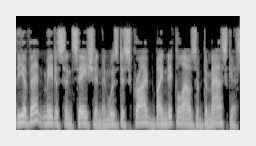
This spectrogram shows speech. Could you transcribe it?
The event made a sensation and was described by Nicolaus of Damascus,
